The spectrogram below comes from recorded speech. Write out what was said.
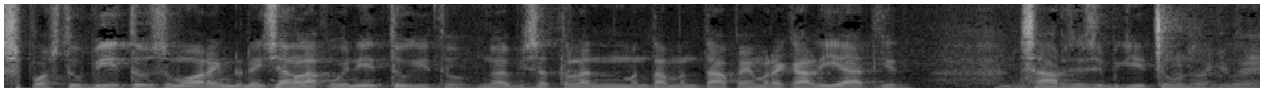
Supposed to be itu semua orang Indonesia ngelakuin itu gitu. nggak bisa telan mentah-mentah apa yang mereka lihat gitu. Seharusnya sih begitu menurut gue.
